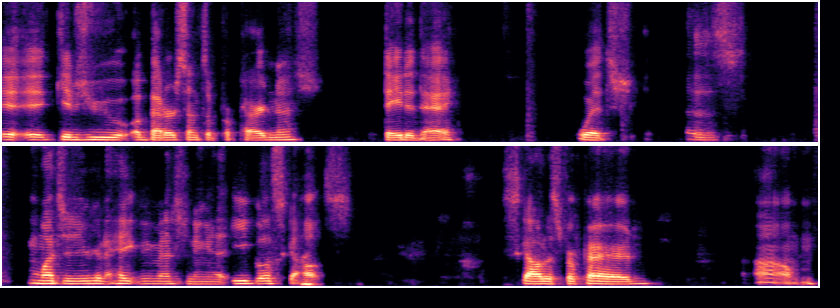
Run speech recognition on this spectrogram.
it, it gives you a better sense of preparedness day to day, which as much as you're gonna hate me mentioning it, Eagle Scouts. Scout is prepared. Um,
